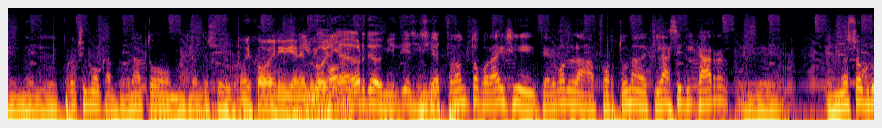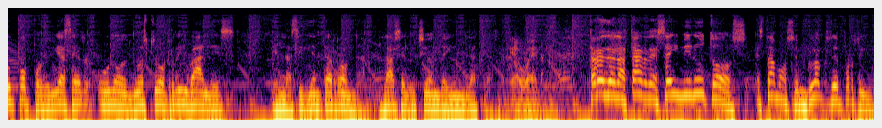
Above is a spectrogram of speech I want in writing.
en el próximo campeonato mundial de fútbol. Muy joven y viene El goleador de Y de 2017. pronto por ahí, si tenemos la fortuna de clasificar, eh, en nuestro grupo podría ser uno de nuestros rivales en la siguiente ronda, la selección de Inglaterra. Qué bueno. 3 de la tarde, 6 minutos. Estamos en Blogs Deportivo.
